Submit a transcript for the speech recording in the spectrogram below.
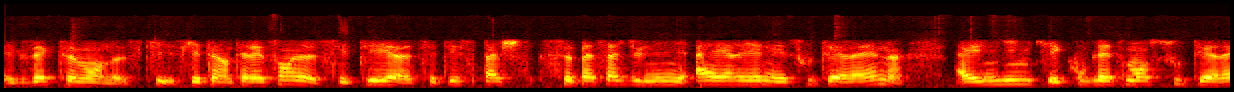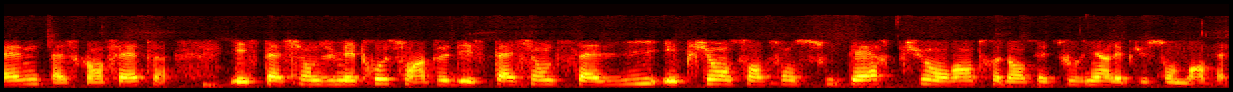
Exactement. Ce qui, ce qui était intéressant, euh, c'était euh, c'était ce, pas- ce passage d'une ligne aérienne et souterraine à une ligne qui est complètement souterraine, parce qu'en fait, les stations du métro sont un peu des stations de sa vie, et plus on s'enfonce sous terre, plus on rentre dans ses souvenirs les plus sombres, en fait.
